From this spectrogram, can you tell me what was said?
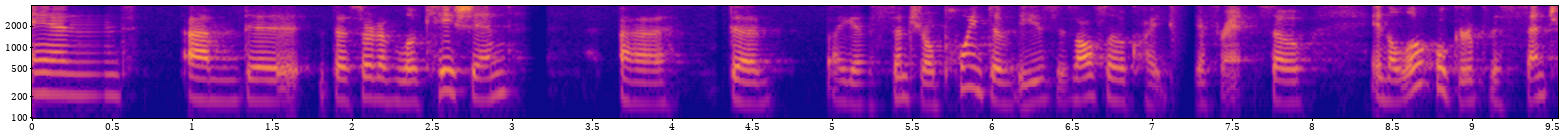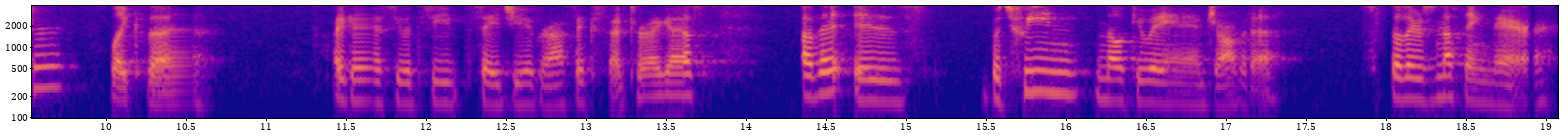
and um, the, the sort of location, uh, the I guess, central point of these is also quite different. So in the local group, the center, like the, I guess you would see, say geographic center, I guess, of it is between Milky Way and Andromeda. So there's nothing there.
